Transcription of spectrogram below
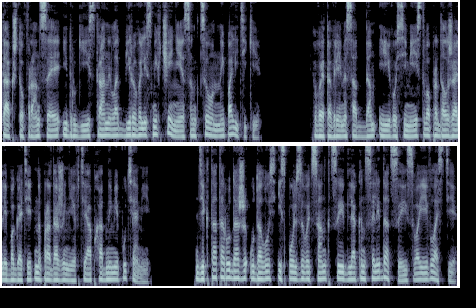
так что Франция и другие страны лоббировали смягчение санкционной политики. В это время Саддам и его семейство продолжали богатеть на продаже нефти обходными путями. Диктатору даже удалось использовать санкции для консолидации своей власти.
